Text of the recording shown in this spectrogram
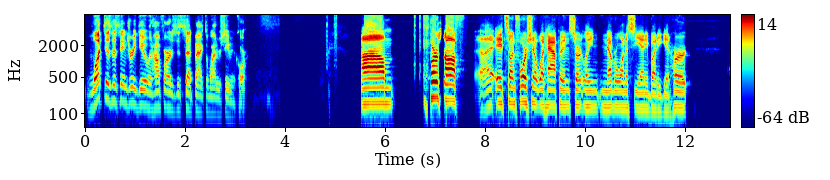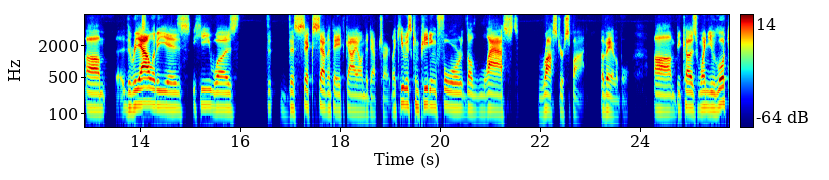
what does this injury do and how far does it set back the wide receiving corps? Um, first off, uh, it's unfortunate what happened. Certainly, never want to see anybody get hurt. Um, the reality is he was the, the sixth, seventh, eighth guy on the depth chart. Like he was competing for the last roster spot available. Um, because when you look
